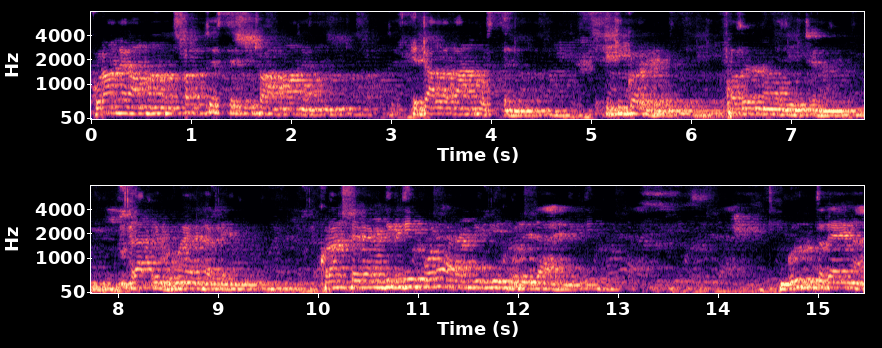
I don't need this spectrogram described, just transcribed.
কোরআনের আমানত সবচেয়ে শ্রেষ্ঠ আমান এটা আল্লাহ দান করছেন। কি করে? ফজরের নামাজে উঠে না। রাত্রে ঘুমায় থাকে। কোরআন শরীফ একদিক দিয়ে পড়ে আর একদিক দিয়ে ভুলে যায়। গুরুত্ব দেয় না।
